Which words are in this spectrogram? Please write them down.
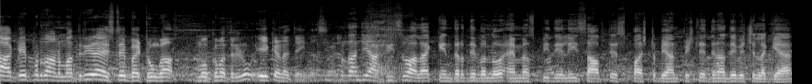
ਆ ਕੇ ਪ੍ਰਧਾਨ ਮੰਤਰੀ ਦੇ ਤੇ ਬੈਠੂੰਗਾ। ਮੁੱਖ ਮੰਤਰੀ ਨੂੰ ਇਹ ਕਹਿਣਾ ਚਾਹੀਦਾ ਸੀ। ਪ੍ਰਧਾਨ ਜੀ ਆਖਰੀ ਸਵਾਲ ਹੈ ਕੇਂਦਰ ਦੇ ਵੱਲੋਂ ਐਮਐਸਪੀ ਦੇ ਲਈ ਸਾਫ਼ ਤੇ ਸਪਸ਼ਟ ਬਿਆਨ ਪਿਛਲੇ ਦਿਨਾਂ ਦੇ ਵਿੱਚ ਲੱਗਿਆ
